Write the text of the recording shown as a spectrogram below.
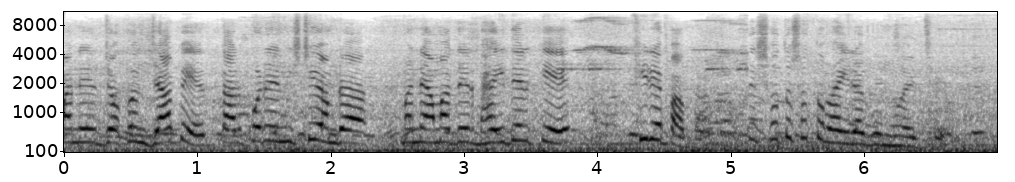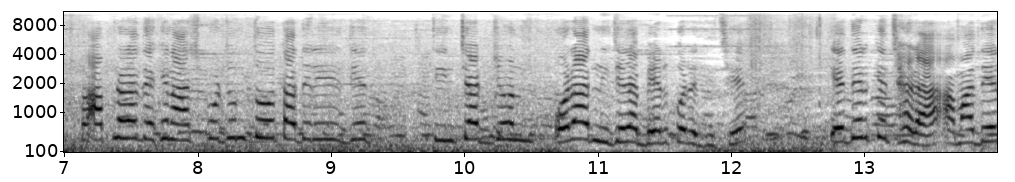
মানে যখন যাবে, তারপরে নিশ্চয়ই আমরা মানে আমাদের ভাইদেরকে ফিরে পাবো। শত শত ভাইরা গুম হয়েছে। তো আপনারা দেখেন, আজ পর্যন্ত তাদের এই যে তিন চারজন ওরা নিজেরা বের করে দিচ্ছে। এদেরকে ছাড়া আমাদের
